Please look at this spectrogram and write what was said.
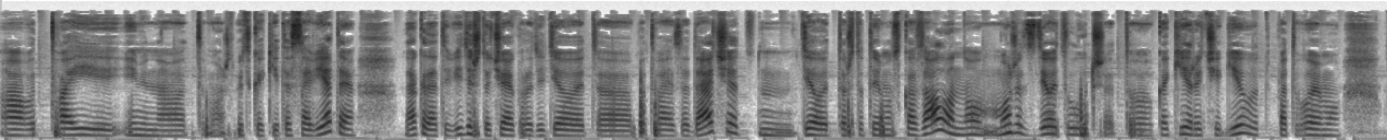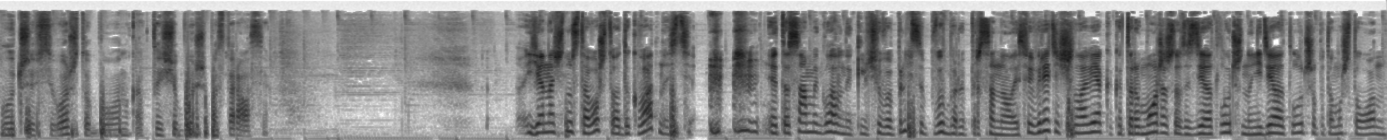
А, вот твои именно, вот, может быть, какие-то советы, да, когда ты видишь, что человек вроде делает э, по твоей задаче, делает то, что ты ему сказала, но может сделать лучше, то какие рычаги, вот, по-твоему, лучше всего, чтобы он как-то еще больше постарался? Я начну с того, что адекватность – это самый главный ключевой принцип выбора персонала. Если вы берете человека, который может что-то сделать лучше, но не делает лучше, потому что он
